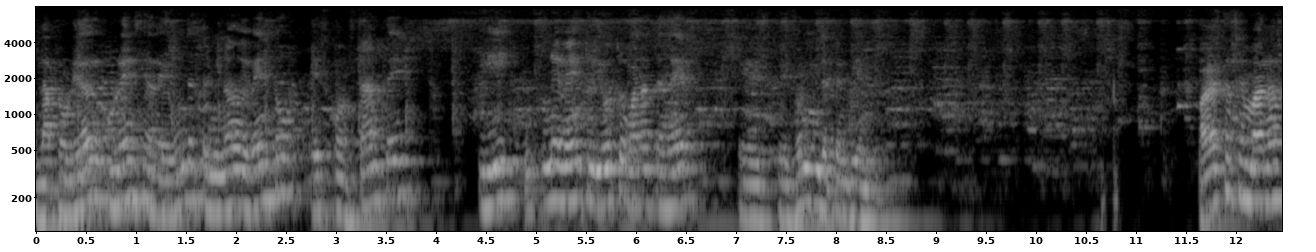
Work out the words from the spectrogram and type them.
la probabilidad de ocurrencia de un determinado evento es constante y un evento y otro van a tener, este, son independientes. Para esta semana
